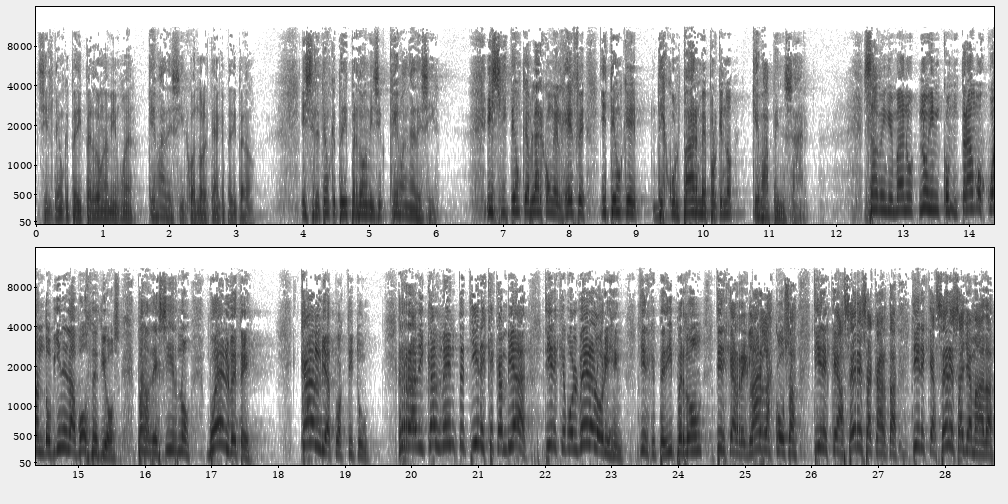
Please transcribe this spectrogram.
si le tengo que pedir perdón a mi mujer, ¿qué va a decir cuando le tenga que pedir perdón? Y si le tengo que pedir perdón a mis hijos, ¿qué van a decir? Y si tengo que hablar con el jefe y tengo que disculparme porque no, ¿qué va a pensar? Saben, hermano, nos encontramos cuando viene la voz de Dios para decirnos, vuélvete, cambia tu actitud. Radicalmente tienes que cambiar, tienes que volver al origen, tienes que pedir perdón, tienes que arreglar las cosas, tienes que hacer esa carta, tienes que hacer esa llamada,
